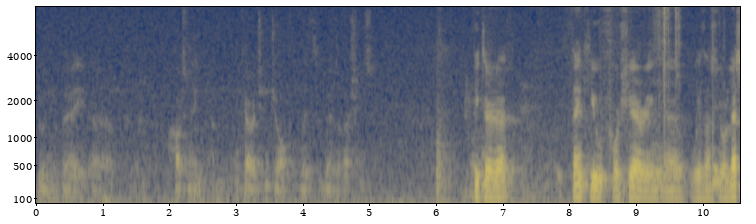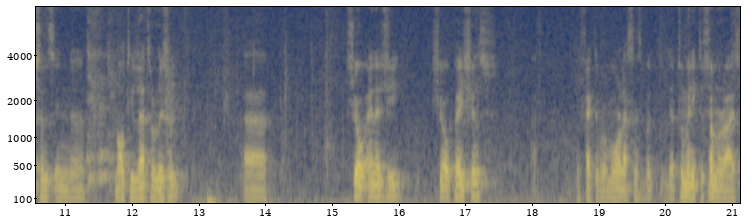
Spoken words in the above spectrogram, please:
doing a very uh, heartening and encouraging job with, with the Russians. Pieter, uh, thank you for sharing uh, with us your lessons in uh, multilateralism. Uh, show energy, show patience. In fact, there were more lessons, but there are too many to summarize.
